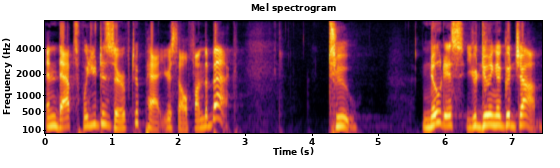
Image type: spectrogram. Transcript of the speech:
and that's where you deserve to pat yourself on the back. Two, notice you're doing a good job.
